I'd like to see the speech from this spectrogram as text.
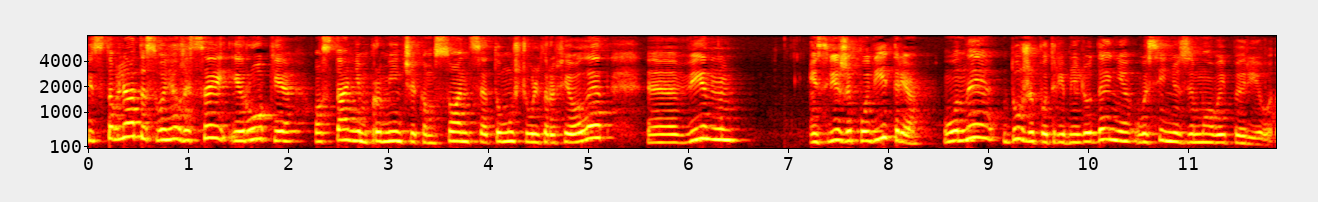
Підставляти своє лице і руки останнім промінчиком сонця, тому що ультрафіолет е, він і свіже повітря вони дуже потрібні людині в осінньо-зимовий період.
